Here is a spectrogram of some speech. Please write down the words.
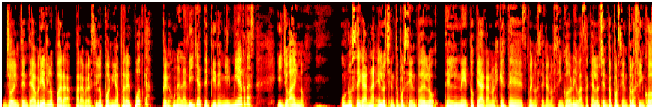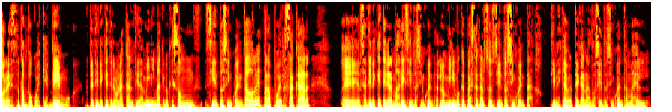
Yo intenté abrirlo para, para ver si lo ponía para el podcast, pero es una ladilla, te piden mil mierdas y yo, ay no. Uno se gana el 80% de lo, del neto que haga. No es que estés, bueno, se ganó 5 dólares y va a sacar el 80% de los 5 dólares. Esto tampoco es que es Vemo. Usted tiene que tener una cantidad mínima, creo que son 150 dólares para poder sacar, eh, o sea, tiene que tener más de 150. Lo mínimo que puedes sacar son 150. Tienes que haberte ganado 150 más el,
